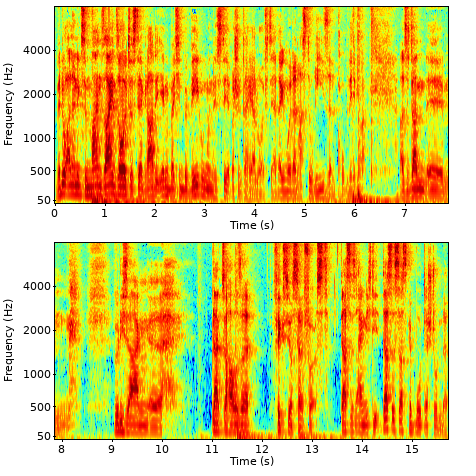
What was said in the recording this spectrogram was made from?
Wenn du allerdings ein Mann sein solltest, der gerade irgendwelchen Bewegungen hysterisch hinterherläuft, ja, dann hast du Riesenprobleme. Also dann ähm, würde ich sagen, äh, bleib zu Hause, fix yourself first. Das ist eigentlich die, das ist das Gebot der Stunde.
